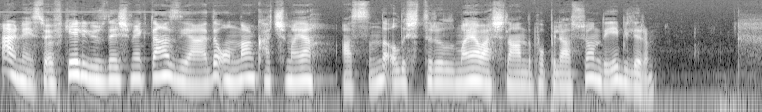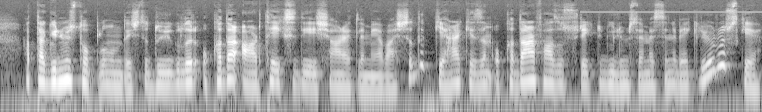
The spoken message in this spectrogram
Her neyse öfkeyle yüzleşmekten ziyade ondan kaçmaya aslında alıştırılmaya başlandı popülasyon diyebilirim. Hatta günümüz toplumunda işte duyguları o kadar artı eksi diye işaretlemeye başladık ki herkesin o kadar fazla sürekli gülümsemesini bekliyoruz ki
